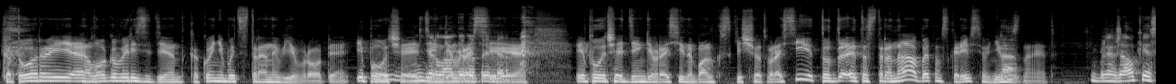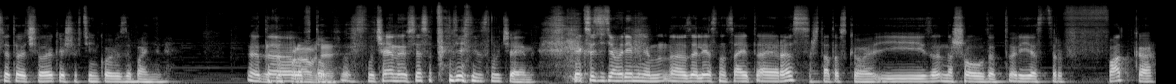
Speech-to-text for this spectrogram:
который налоговый резидент какой-нибудь страны в Европе и получает деньги в России. Например. И получает деньги в России на банковский счет в России, то эта страна об этом, скорее всего, не да. узнает. Блин, жалко, если этого человека еще в Тинькове забанили. Это, это правда. Случайные, все совпадения случайны. Я, кстати, тем временем э, залез на сайт АРС штатовского и нашел этот реестр ФАТКа,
